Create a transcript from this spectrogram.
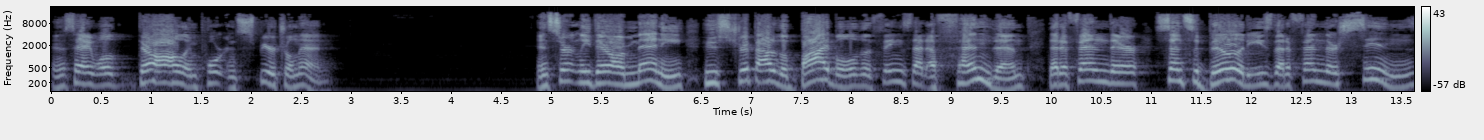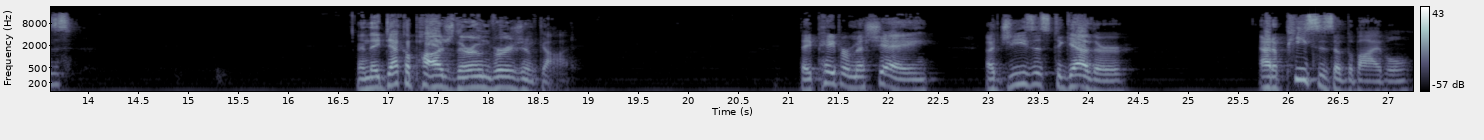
and say, well, they're all important spiritual men. And certainly there are many who strip out of the Bible the things that offend them, that offend their sensibilities, that offend their sins, and they decoupage their own version of God. They paper mache a Jesus together out of pieces of the Bible,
